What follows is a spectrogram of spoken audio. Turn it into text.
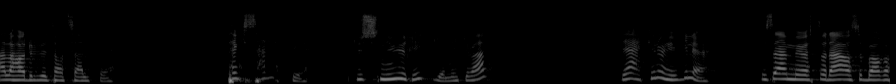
Eller hadde du tatt selfie? Tenk selfie. Du snur ryggen, ikke vel? Det er ikke noe hyggelig. Hvis jeg møter deg og så bare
